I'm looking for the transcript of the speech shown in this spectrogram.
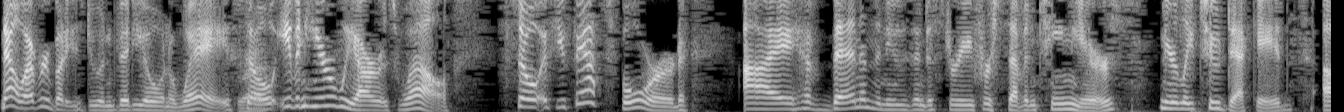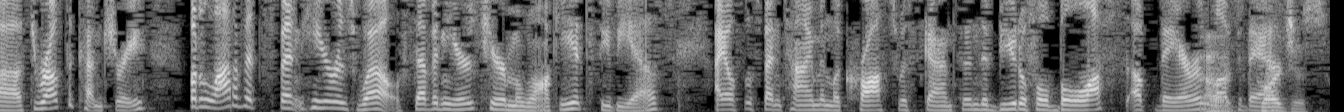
Now everybody's doing video in a way, so Right. even here we are as well. So if you fast forward. I have been in the news industry for 17 years, nearly two decades, uh, throughout the country, but a lot of it spent here as well. Seven years here in Milwaukee at CBS. I also spent time in La Crosse, Wisconsin, the beautiful bluffs up there. Oh, Loved that. Gorgeous.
